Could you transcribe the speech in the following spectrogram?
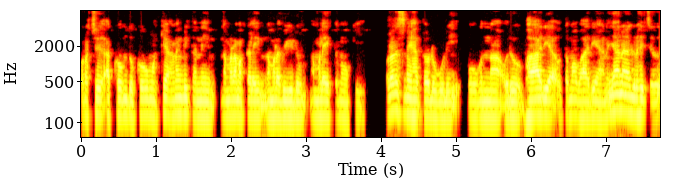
കുറച്ച് അക്കവും ദുഃഖവും ഒക്കെ ആണെങ്കിൽ തന്നെയും നമ്മുടെ മക്കളെയും നമ്മുടെ വീടും നമ്മളെയൊക്കെ നോക്കി വളരെ സ്നേഹത്തോടു കൂടി പോകുന്ന ഒരു ഭാര്യ ഉത്തമ ഭാര്യയാണ് ഞാൻ ആഗ്രഹിച്ചത്.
